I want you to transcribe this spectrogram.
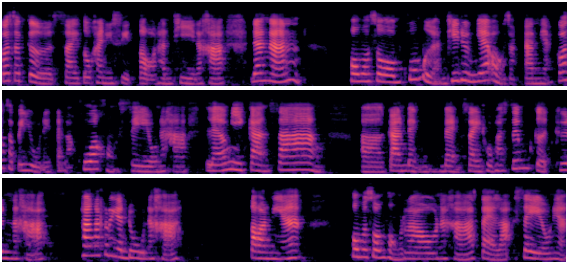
ก็จะเกิดไซโตไคนิซิสต่อทันทีนะคะ ดังนั้น รโมโซมคู่เหมือนที่ดึงแยกออกจากกันเนี่ยก็จะไปอยู่ในแต่ละขั้วของเซลล์นะคะ แล้วมีการสร้างการแบ่งแบ่งไซโทพลาซึมเกิดขึ้นนะคะ ถ้านักเรียนดูนะคะ ตอนนี้โครโมโซมของเรานะคะ แต่ละเซลล์เนี่ย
